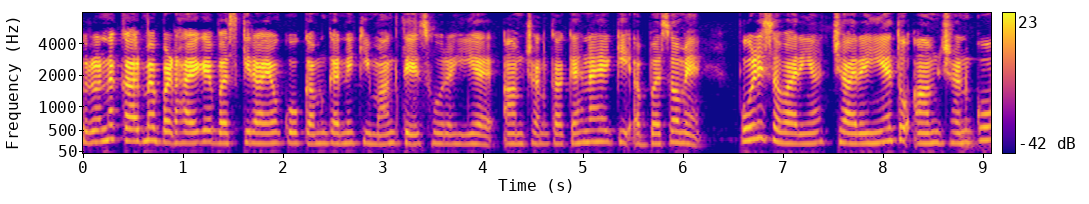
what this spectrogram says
कोरोना काल में बढ़ाए गए बस किरायों को कम करने की मांग तेज हो रही है। आम जन का कहना है कि अब बसों में पूरी सवारियाँ जा रही हैं तो आम जन को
